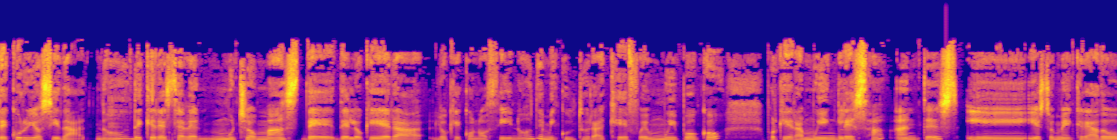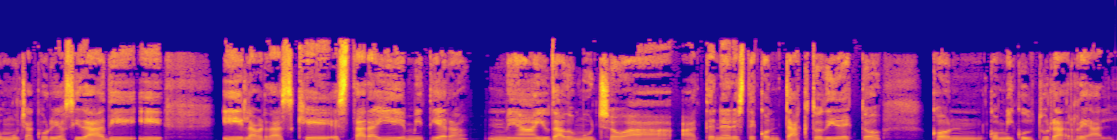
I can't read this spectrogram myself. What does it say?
de curiosidad, ¿no? De querer saber mucho más de, de, lo que era, lo que conocí, ¿no? De mi cultura, que fue muy poco, porque era muy inglesa antes y, y esto me ha creado mucha curiosidad y, y, y, la verdad es que estar ahí en mi tierra me ha ayudado mucho a, a tener este contacto directo con, con mi cultura real.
